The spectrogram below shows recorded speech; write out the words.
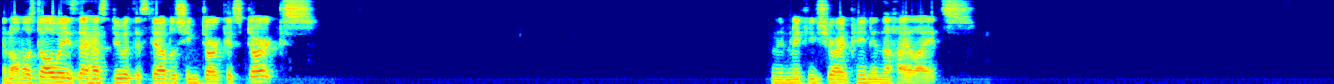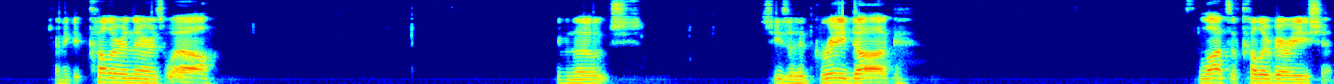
And almost always that has to do with establishing darkest darks. And then making sure I paint in the highlights. Trying to get color in there as well. Even though she's a gray dog, lots of color variation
